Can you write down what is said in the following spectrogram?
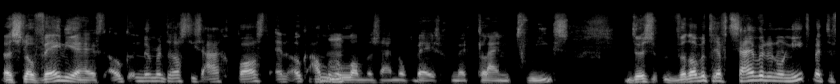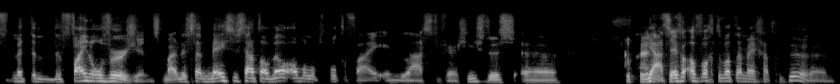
Eh, Slovenië heeft ook een nummer drastisch aangepast. En ook andere Mhm. landen zijn nog bezig met kleine tweaks. Dus wat dat betreft zijn we er nog niet met de, met de, de final versions. Maar staat, het meeste staat al wel allemaal op Spotify in de laatste versies. Dus eh, Oké. ja, het is even afwachten wat daarmee gaat gebeuren.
